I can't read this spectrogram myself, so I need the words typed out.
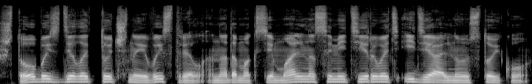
Чтобы сделать точный выстрел, надо максимально сымитировать идеальную стойку,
